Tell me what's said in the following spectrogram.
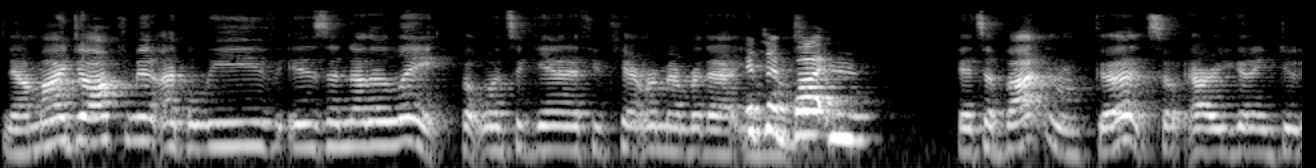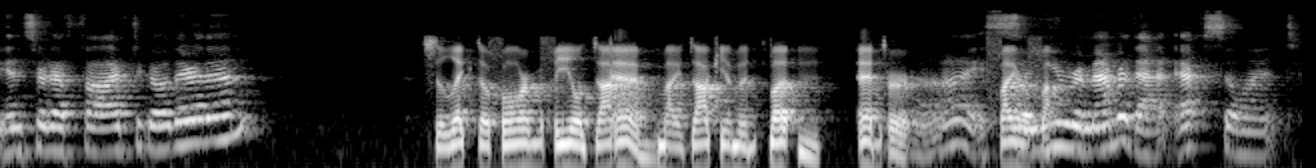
now my document I believe is another link, but once again, if you can't remember that, It's a must- button. It's a button. Good. So are you going to do insert F5 to go there then? Select the form field. Di- my document button. Enter. Nice. So you remember that. Excellent.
